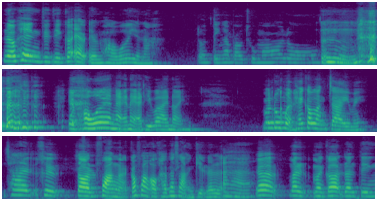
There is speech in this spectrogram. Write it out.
เนื้อเพลงจริงๆก็แอบ empower อยู่นะ Don't think about tomorrow อืมเอ็มพาวเวอร์ยังไงไหนอธิบายหน่อย มันดูเหมือนให้กำลังใจไหม ใช่ คือตอนฟังอะ ก็ฟังออกแค่ภาษาอังกฤษนั่นแหละอ่าฮะก็มันมันก็ don't think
